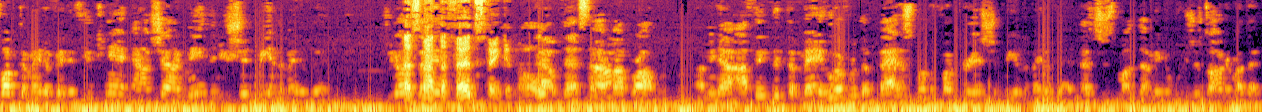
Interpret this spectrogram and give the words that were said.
fuck the main event. If you can't outshine me, then you shouldn't be in the main event. Do You know That's not the feds thinking though. Yeah, that's not my problem. I mean, I, I think that the man, whoever the baddest motherfucker is, should be in the main event. That's just my. I mean, we were just talking about that.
